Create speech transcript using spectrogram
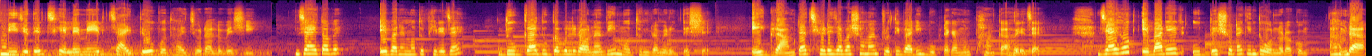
নিজেদের ছেলে মেয়ের চাইতেও বোধহয় জোরালো বেশি। যাই তবে, এবারের মতো ফিরে যায় দুগ্গা দুগ্গা বলে রওনা দিই মধ্যমগ্রামের উদ্দেশ্যে। এই গ্রামটা ছেড়ে যাবার সময় প্রতিবারই বুকটা কেমন ফাঁকা হয়ে যায়। যাই হোক, এবারের উদ্দেশ্যটা কিন্তু অন্যরকম। আমরা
